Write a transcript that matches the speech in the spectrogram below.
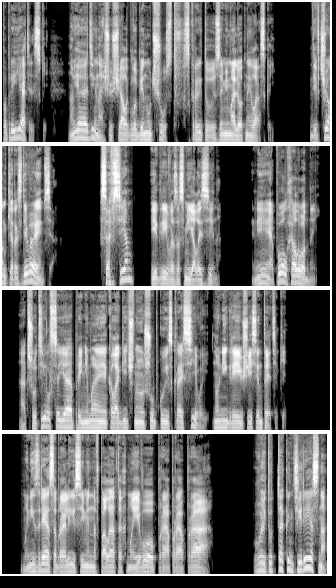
по-приятельски, но я один ощущал глубину чувств, скрытую за мимолетной лаской. «Девчонки, раздеваемся!» «Совсем?» — игриво засмеялась Зина. «Не, пол холодный». Отшутился я, принимая экологичную шубку из красивой, но не греющей синтетики. Мы не зря собрались именно в палатах моего пра-пра-пра. Ой, тут так интересно.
